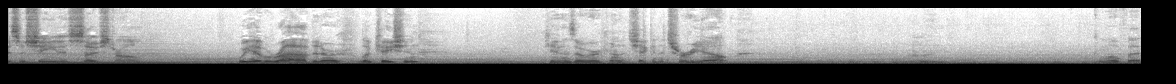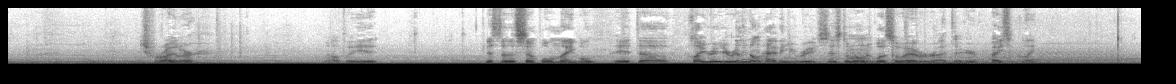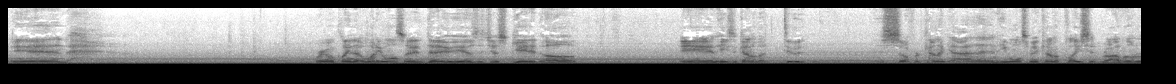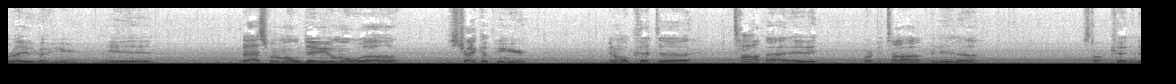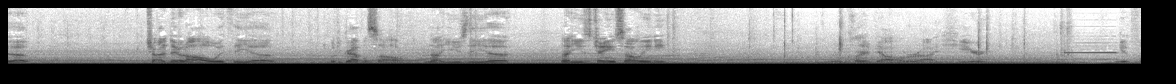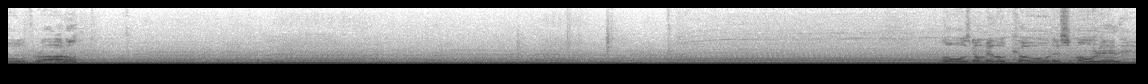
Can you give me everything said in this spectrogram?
This machine is so strong. We have arrived at our location. Kevin's over kind of checking the tree out. Hmm. Come off that trailer. Off of it. This is a simple maple. It uh, clay root. It really don't have any root system on it whatsoever right there, basically. And we're gonna clean up. What he wants me to do is, is just get it up. And he's a kind of a do it yourselfer kind of guy, and he wants me to kind of place it right on the road right here. And that's what I'm gonna do. I'm gonna uh, just track up here, and I'm gonna cut the top out of it, work the top, and then uh, start cutting it up. Try to do it all with the uh, with the grapple saw, not use the uh, not use the chainsaw any. We'll clamp y'all right here. Get full throttle. Oh, it's gonna be a little cold this morning.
